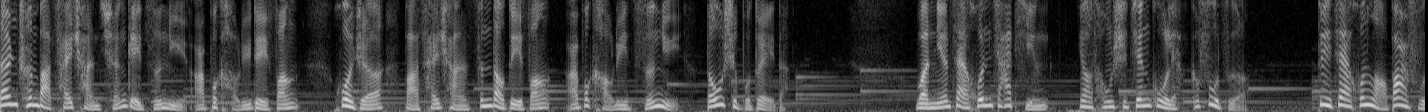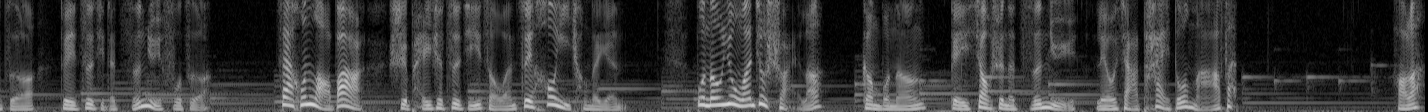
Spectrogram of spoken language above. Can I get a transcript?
单纯把财产全给子女而不考虑对方，或者把财产分到对方而不考虑子女，都是不对的。晚年再婚家庭要同时兼顾两个负责：对再婚老伴儿负责，对自己的子女负责。再婚老伴儿是陪着自己走完最后一程的人，不能用完就甩了，更不能给孝顺的子女留下太多麻烦。好了，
